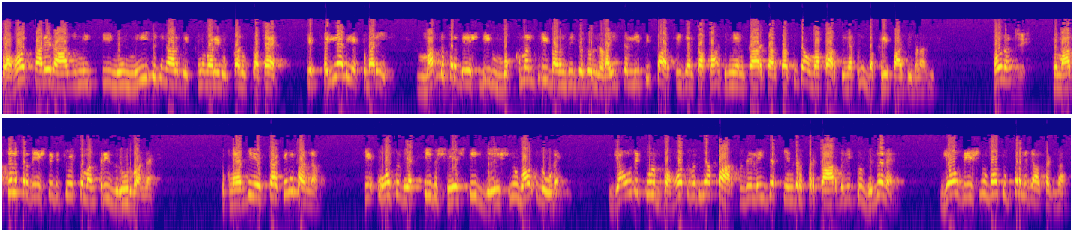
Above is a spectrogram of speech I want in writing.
ਬਹੁਤ ਸਾਰੇ ਰਾਜਨੀਤੀ ਨੂੰ ਨੀਜ ਦੇ ਨਾਲ ਦੇਖਣ ਵਾਲੇ ਲੋਕਾਂ ਨੂੰ ਪਤਾ ਹੈ ਕਿ ਪਹਿਲਾਂ ਵੀ ਇੱਕ ਵਾਰੀ ਮੱਧ ਪ੍ਰਦੇਸ਼ ਦੀ ਮੁੱਖ ਮੰਤਰੀ ਬਣਨ ਦੀ ਜਦੋਂ ਲੜਾਈ ਚੱਲੀ ਸੀ ਭਾਰਤੀ ਜਨਤਾ ਪਾਰਟੀ ਨੇ ਇਨਕਾਰ ਕਰਤਾ ਸੀ ਤਾਂ ਉਮਾ ਭਾਰਤੀ ਨੇ ਆਪਣੀ ਵੱਖਰੀ ਪਾਰਟੀ ਬਣਾ ਲਈ। ਹੁਣ ਹਿਮਾਚਲ ਪ੍ਰਦੇਸ਼ ਦੇ ਵਿੱਚੋਂ ਇੱਕ ਮੰਤਰੀ ਜ਼ਰੂਰ ਬਣਨਾ ਹੈ। ਸੁਖਨੈਬ ਜੀ ਇਸ ਕਰਕੇ ਨਹੀਂ ਬਣਨਾ ਕਿ ਉਸ ਵਿਅਕਤੀ ਵਿਸ਼ੇਸ਼ ਦੀ ਦੇਸ਼ ਨੂੰ ਬਹੁਤ ਲੋੜ ਹੈ ਜਾਂ ਉਹਦੇ ਕੋਲ ਬਹੁਤ ਵਧੀਆ ਭਾਰਤ ਦੇ ਲਈ ਜਾਂ ਕੇਂਦਰ ਸਰਕਾਰ ਦੇ ਲਈ ਕੋਈ ਵਿਜ਼ਨ ਹੈ ਜਾਂ ਉਹ ਦੇਸ਼ ਨੂੰ ਬਹੁਤ ਉੱਪਰ ਲਿਜਾ ਸਕਦਾ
